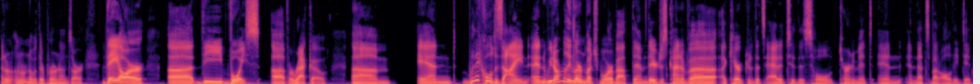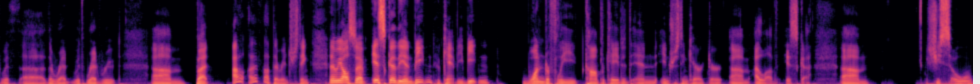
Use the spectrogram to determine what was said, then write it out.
i don't i don't know what their pronouns are they are uh the voice of arakko um and really cool design. And we don't really learn much more about them. They're just kind of a, a character that's added to this whole tournament, and and that's about all they did with uh, the red with Red Root. Um, but I, I thought they were interesting. And then we also have Isca the Unbeaten, who can't be beaten. Wonderfully complicated and interesting character. Um, I love Isca. Um, she's so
